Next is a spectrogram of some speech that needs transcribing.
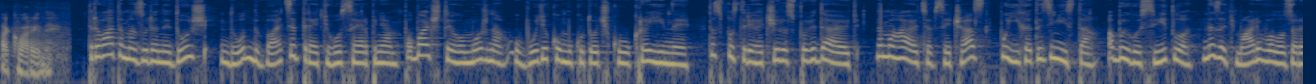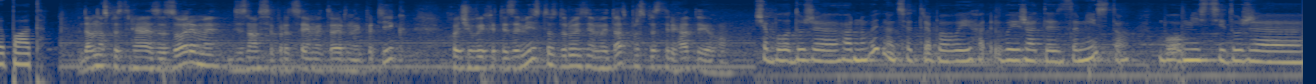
аквариди. Триватиме зоряний дощ до 23 серпня. Побачити його можна у будь-якому куточку України. Та спостерігачі розповідають, намагаються в цей час поїхати з міста, аби його світло не затьмарювало зорепад. Давно спостерігаю за зорями, дізнався про цей метеорний потік. Хочу виїхати за місто з друзями та спостерігати його. Щоб було дуже гарно видно, це треба виїжджати за місто, бо в місті дуже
